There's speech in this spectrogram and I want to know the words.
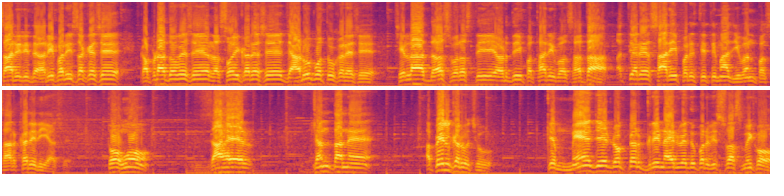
સારી રીતે હરીફરી શકે છે, કપડાં ધોવે છે, રસોઈ કરે છે, ઝાડુ પોતું કરે છે. છેલ્લા દસ વર્ષથી અડધી પથારી બસ હતા. અત્યારે સારી પરિસ્થિતિમાં જીવન પસાર કરી રહ્યા છે. તો હું જાહેર જનતાને અપીલ કરું છું કે મેં જે ડૉક્ટર ગ્રીન આયુર્વેદ ઉપર વિશ્વાસ મૂક્યો,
